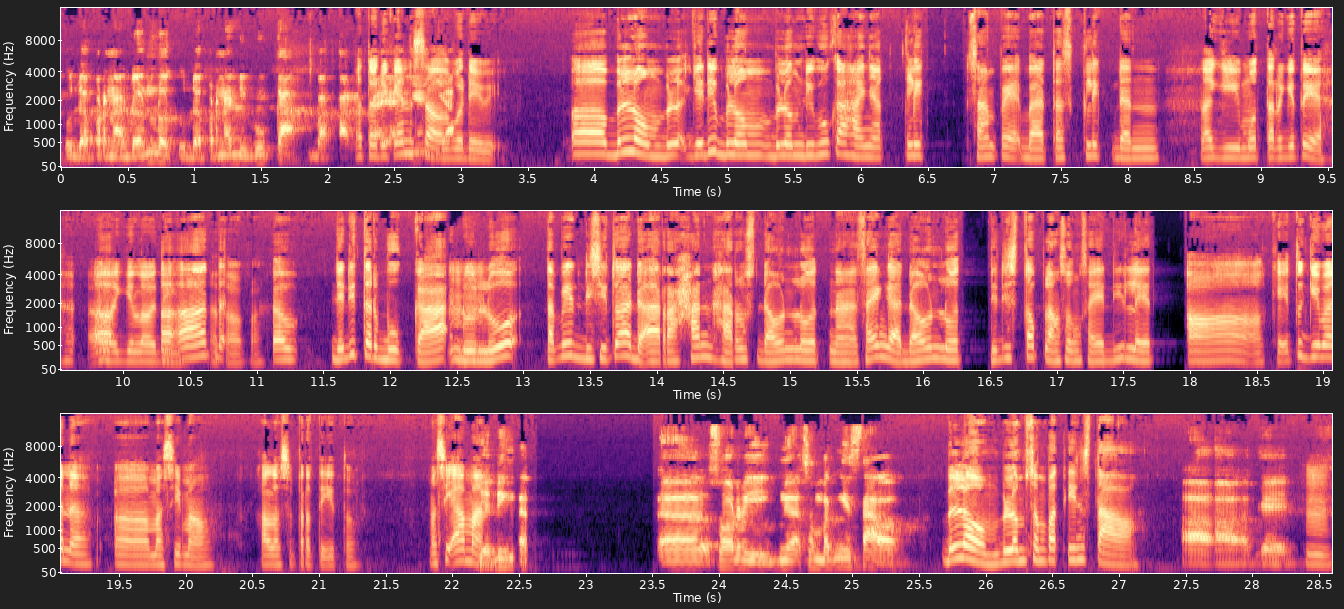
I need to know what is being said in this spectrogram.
udah pernah download, udah pernah dibuka bahkan. Atau di cancel ya- Bu Dewi? Eh, belum, belum. Jadi belum belum dibuka hanya klik sampai batas klik dan Lagi muter gitu ya? lagi loading eh, eh, atau apa? eh, jadi terbuka dulu, tapi di situ ada arahan harus download. Nah, saya nggak download, jadi stop langsung saya delete. Oh, oke. Itu gimana eh, Mas Imal? Kalau seperti itu? Masih aman? Jadi nggak, eh, sorry nggak sempat nginstal. Belum, belum sempat install. Ah, Oke. Hmm.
